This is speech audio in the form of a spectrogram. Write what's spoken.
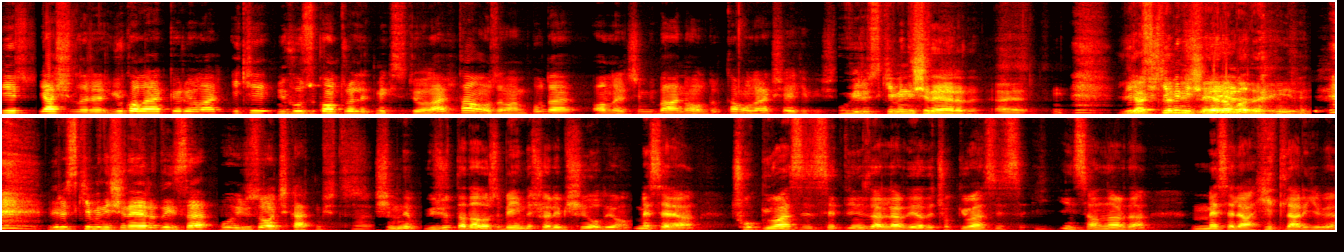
bir yaşlıları yük olarak görüyorlar. İki nüfusu kontrol etmek istiyorlar. Tamam o zaman bu da onlar için bir bahane oldu. Tam olarak şey gibi işte. Bu virüs kimin işine yaradı? Evet. Virüs Yaşlı kimin işine yaramadı. virüs kimin işine yaradıysa bu virüsü o çıkartmıştır. Evet. Şimdi vücutta daha doğrusu beyinde şöyle bir şey oluyor. Mesela çok güvensiz hissettiğiniz yerlerde ya da çok güvensiz insanlar da mesela Hitler gibi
